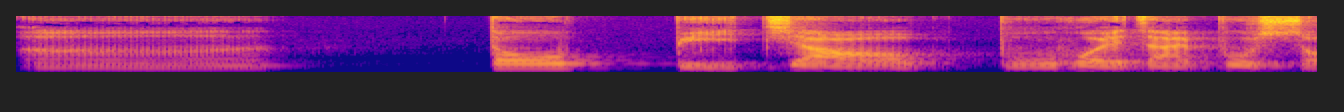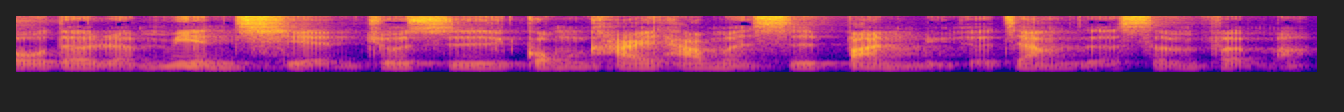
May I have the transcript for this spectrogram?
呃，都比较不会在不熟的人面前就是公开他们是伴侣的这样子的身份嘛。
